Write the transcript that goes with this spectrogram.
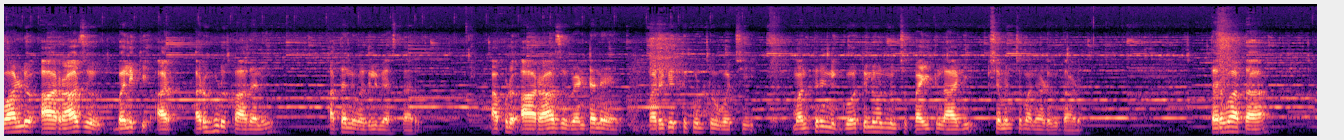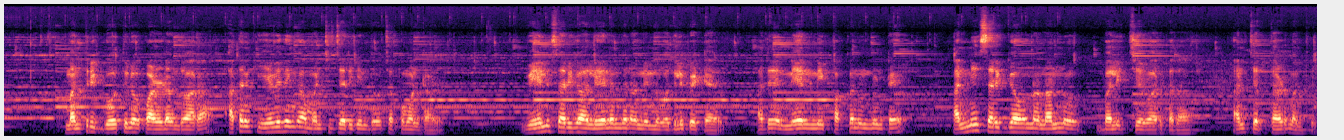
వాళ్ళు ఆ రాజు బలికి అర్- అర్హుడు కాదని అతన్ని వదిలివేస్తారు. అప్పుడు ఆ రాజు వెంటనే పరిగెత్తుకుంటూ వచ్చి మంత్రిని గోతిలో నుంచి పైకి లాగి క్షమించమని అడుగుతాడు. తరువాత మంత్రి గోతిలో పడడం ద్వారా అతనికి ఏ విధంగా మంచి జరిగిందో చెప్పమంటాడు. వేలు సరిగా లేనందున నిన్ను వదిలిపెట్టారు అదే నేను నీ పక్కన ఉండుంటే అన్నీ సరిగ్గా ఉన్న నన్ను బలిచ్చేవారు కదా అని చెప్తాడు మంత్రి.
